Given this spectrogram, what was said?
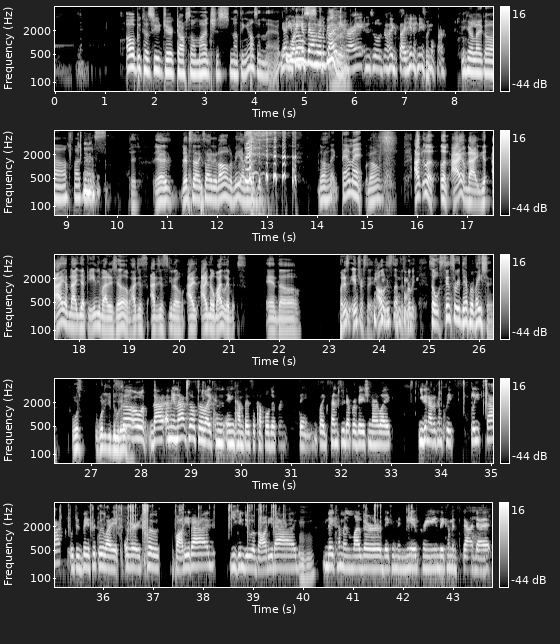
Oh, because you jerked off so much, there's nothing else in there. yeah, you what think it else sounds gonna be exciting, right? Until it's not exciting like- anymore. You're like, oh, fuck this. Yeah, that's not exciting at all to me. I mean, I just, no, It's like, damn it. no. I look, look. I am not. I am not yucking anybody's yum. I just, I just, you know, I, I know my limits, and uh but it's interesting. All this stuff is really so sensory deprivation. What's what do you do there? So that I mean that's also like can encompass a couple different things. Like sensory deprivation are like you can have a complete sleep sack, which is basically like a very close body bag. You can do a body bag. hmm They come in leather, they come in neoprene, they come in spandex.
